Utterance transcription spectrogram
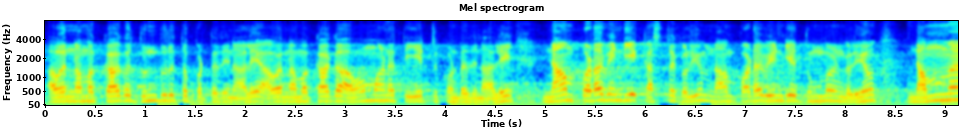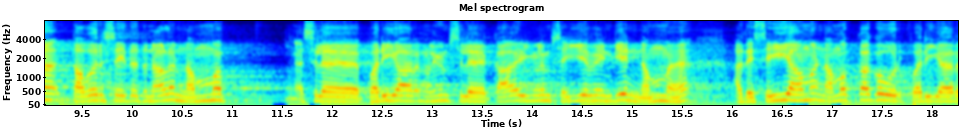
அவர் நமக்காக துன்புறுத்தப்பட்டதினாலே அவர் நமக்காக அவமானத்தை ஏற்றுக்கொண்டதினாலே நாம் பட வேண்டிய கஷ்டங்களையும் நாம் பட வேண்டிய துன்பங்களையும் நம்ம தவறு செய்ததுனால நம்ம சில பரிகாரங்களையும் சில காரியங்களையும் செய்ய வேண்டிய நம்ம அதை செய்யாமல் நமக்காக ஒரு பரிகார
